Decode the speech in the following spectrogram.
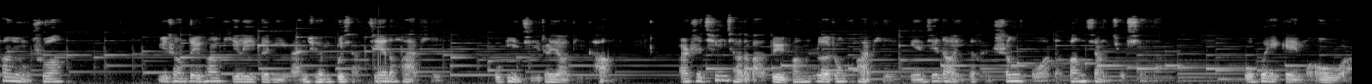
康永说：“遇上对方提了一个你完全不想接的话题，不必急着要抵抗，而是轻巧的把对方热衷话题连接到一个很生活的方向就行了，不会 game over。”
